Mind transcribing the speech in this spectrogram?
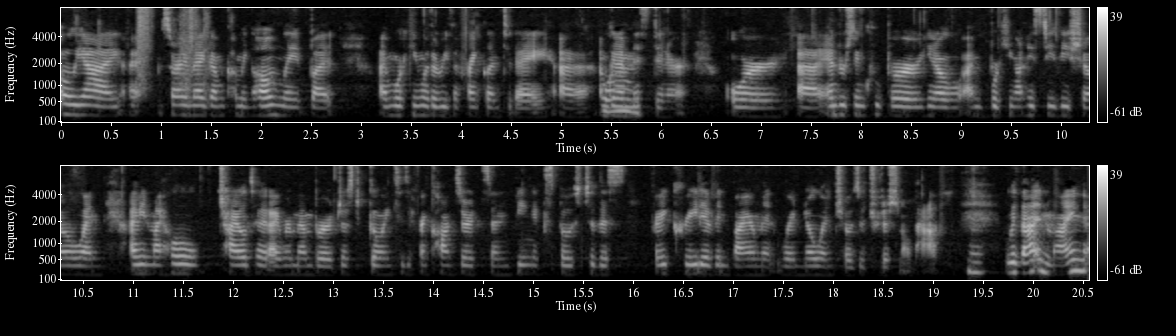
"Oh yeah, I, am sorry, Meg, I'm coming home late, but I'm working with Aretha Franklin today. Uh, I'm wow. gonna miss dinner." Or uh, Anderson Cooper, you know, I'm working on his TV show, and I mean, my whole childhood, I remember just going to different concerts and being exposed to this very creative environment where no one chose a traditional path. Mm. With that in mind,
